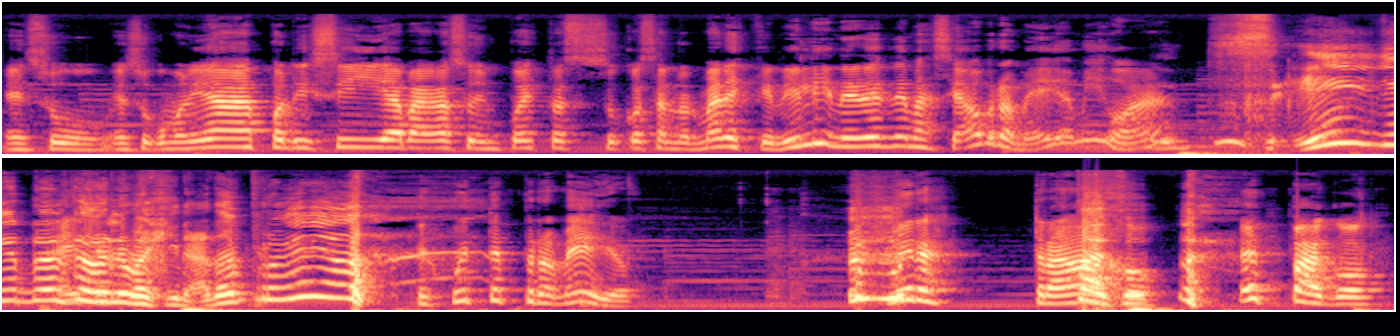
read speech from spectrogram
en su, en su comunidad, policía, paga sus impuestos, sus cosas normales. Krillin, eres demasiado promedio, amigo. ¿ah? Sí, yo no, no me lo imaginaba tan promedio. Te fuiste promedio. Mira, trabajo. Es Paco.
